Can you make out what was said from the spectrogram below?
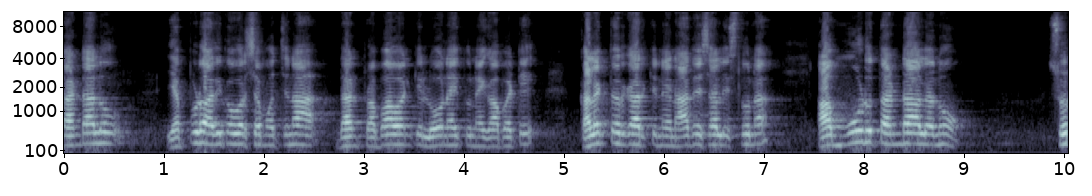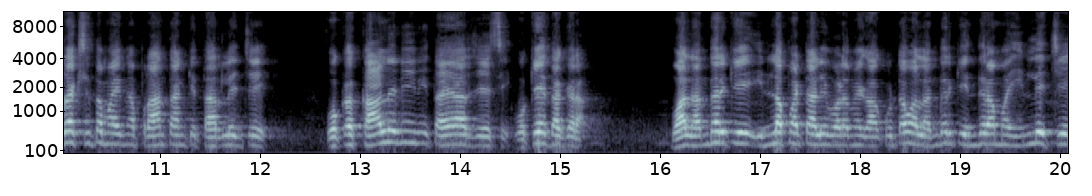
తండాలు ఎప్పుడు అధిక వర్షం వచ్చినా దాని ప్రభావానికి లోనవుతున్నాయి కాబట్టి కలెక్టర్ గారికి నేను ఆదేశాలు ఇస్తున్నా. ఆ మూడు తండాలను సురక్షితమైన ప్రాంతానికి తరలించి ఒక కాలనీని తయారు చేసి ఒకే దగ్గర వాళ్ళందరికీ ఇండ్ల పట్టాలు ఇవ్వడమే కాకుండా వాళ్ళందరికీ ఇందిరమ్మ ఇండ్లు ఇచ్చి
